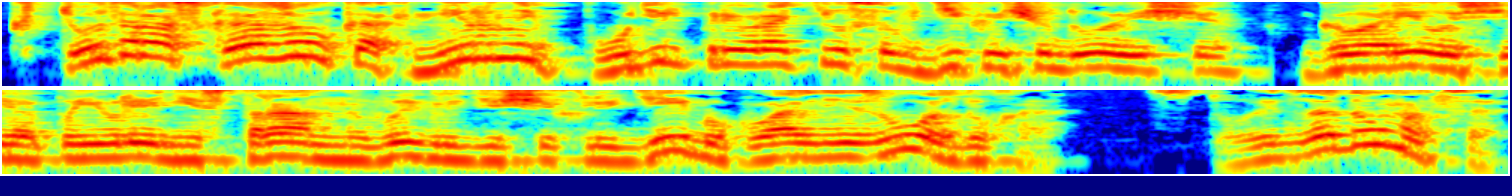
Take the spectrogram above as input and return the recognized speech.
кто-то рассказывал, как мирный пудель превратился в дикое чудовище. Говорилось и о появлении странно выглядящих людей буквально из воздуха. Стоит задуматься,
